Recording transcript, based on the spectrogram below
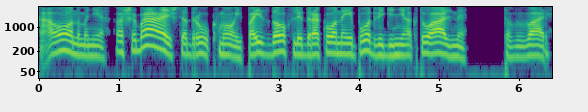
«А он мне, ошибаешься, друг мой, поиздохли драконы и подвиги не актуальны. Тварь!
